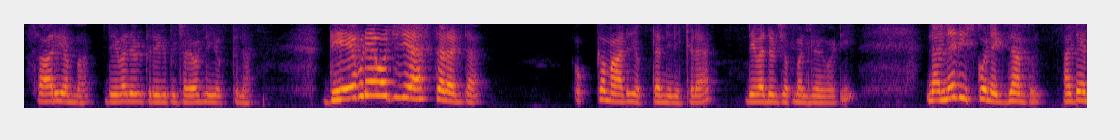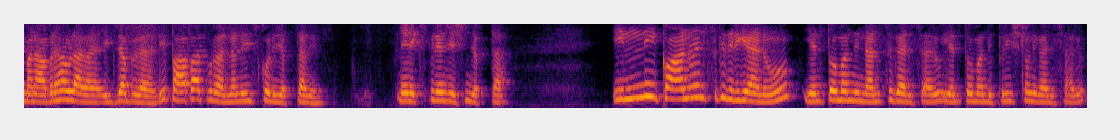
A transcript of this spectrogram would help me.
సారీ అమ్మ దేవదేవుడు ప్రేరేపించాడు కాబట్టి నేను చెప్తున్నా. దేవుడే వచ్చి చేస్తాడంట. ఒక్క మాట చెప్తాను నేను ఇక్కడ. దేవదేవుడు చెప్పమంటున్నాను కాబట్టి. నన్నే తీసుకోండి ఎగ్జాంపుల్ అంటే మన అబ్రహం లాగా ఎగ్జాంపుల్ కదండి. పాపాత్మురాలు నన్ను తీసుకొని చెప్తాను నేను. నేను ఎక్స్పీరియన్స్ చేసి చెప్తా. ఇన్ని కాన్వెంట్స్కి తిరిగాను. ఎంతోమంది నన్స్ కలిశారు ఎంతోమంది ప్రీస్టులను కలిశారు.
